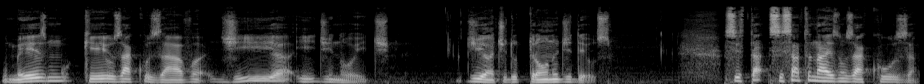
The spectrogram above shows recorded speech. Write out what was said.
o mesmo que os acusava dia e de noite, diante do trono de Deus. Se, se Satanás nos acusa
